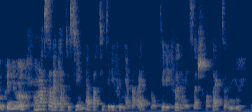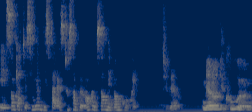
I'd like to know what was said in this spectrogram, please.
Aucune démarche. On insère la carte SIM, la partie téléphonie apparaît, donc téléphone, message, contact, mhm. et sans carte SIM, elles disparaissent tout simplement, comme ça on n'est pas encombré. Super. Mais alors du coup, euh,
